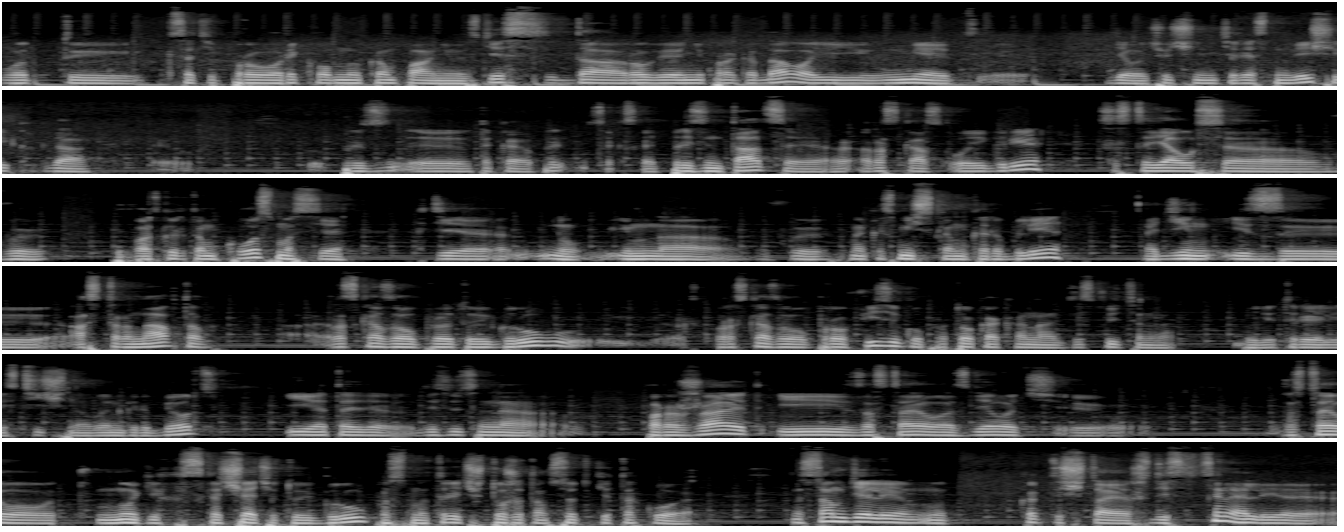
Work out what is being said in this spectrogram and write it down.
Вот, и, кстати, про рекламную кампанию. Здесь, да, Ровио не прогадала и умеет э, делать очень интересные вещи, когда э, през, э, такая, так сказать, презентация, рассказ о игре состоялся в, в открытом космосе, где, ну, именно в, на космическом корабле один из астронавтов рассказывал про эту игру, рассказывал про физику, про то, как она действительно будет реалистична в Angry Birds, и это действительно поражает и заставило сделать э, заставило вот многих скачать эту игру, посмотреть, что же там все-таки такое. На самом деле, ну, как ты считаешь, действительно ли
